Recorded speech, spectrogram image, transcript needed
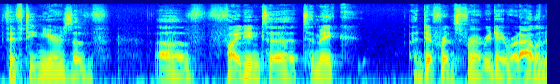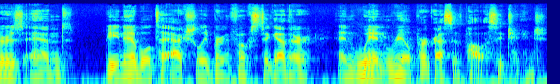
15 years of, of fighting to, to make a difference for everyday Rhode Islanders and being able to actually bring folks together and win real progressive policy change.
